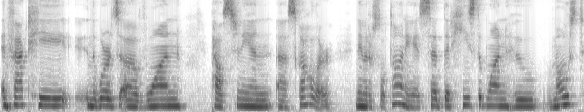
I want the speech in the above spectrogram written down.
In fact, he, in the words of one Palestinian uh, scholar, Nimer Sultany, has said that he's the one who most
